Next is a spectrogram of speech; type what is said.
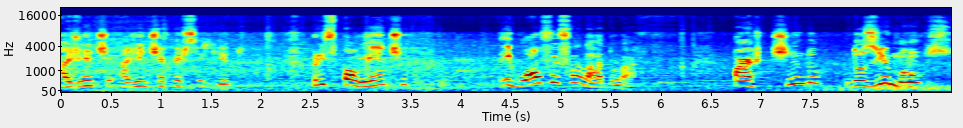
a gente, a gente é perseguido. Principalmente, igual foi falado lá, partindo dos irmãos,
